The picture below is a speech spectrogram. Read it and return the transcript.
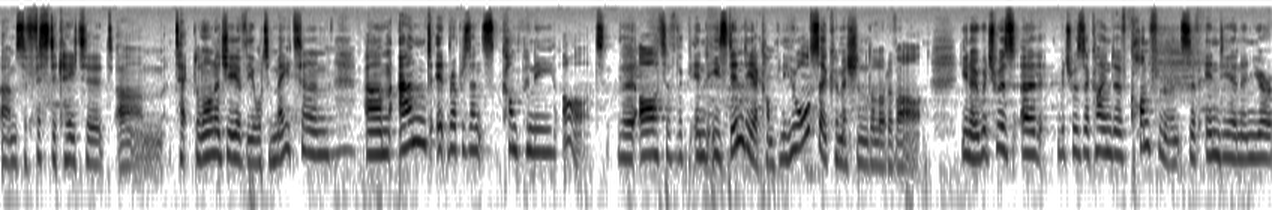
um, sophisticated um, technology of the automaton, um, and it represents company art, the art of the East India Company, who also commissioned a lot of art, you know, which was a, which was a kind of confluence of Indian and European.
